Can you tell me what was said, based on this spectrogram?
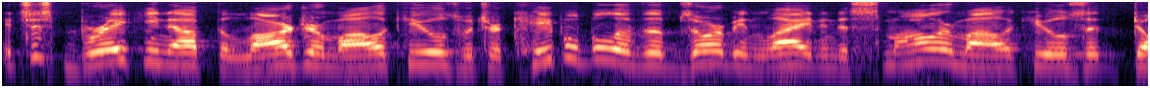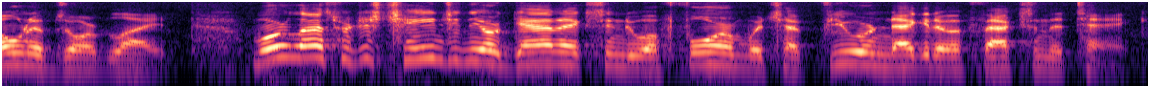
it's just breaking up the larger molecules which are capable of absorbing light into smaller molecules that don't absorb light. More or less, we're just changing the organics into a form which have fewer negative effects in the tank.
